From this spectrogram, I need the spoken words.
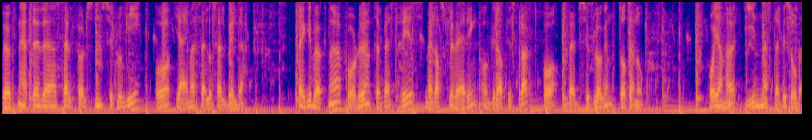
Bøkene heter Selvfølelsens psykologi og Jeg, meg selv og selvbildet. Begge bøkene får du til best pris med rask levering og gratis frakt på webpsykologen.no. På gjenhør i neste episode.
